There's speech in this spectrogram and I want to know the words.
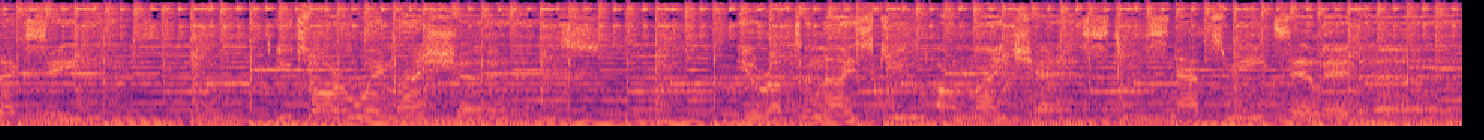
sexy. You tore away my shirts. You rubbed an ice cube on my chest, snapped me till it hurt.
